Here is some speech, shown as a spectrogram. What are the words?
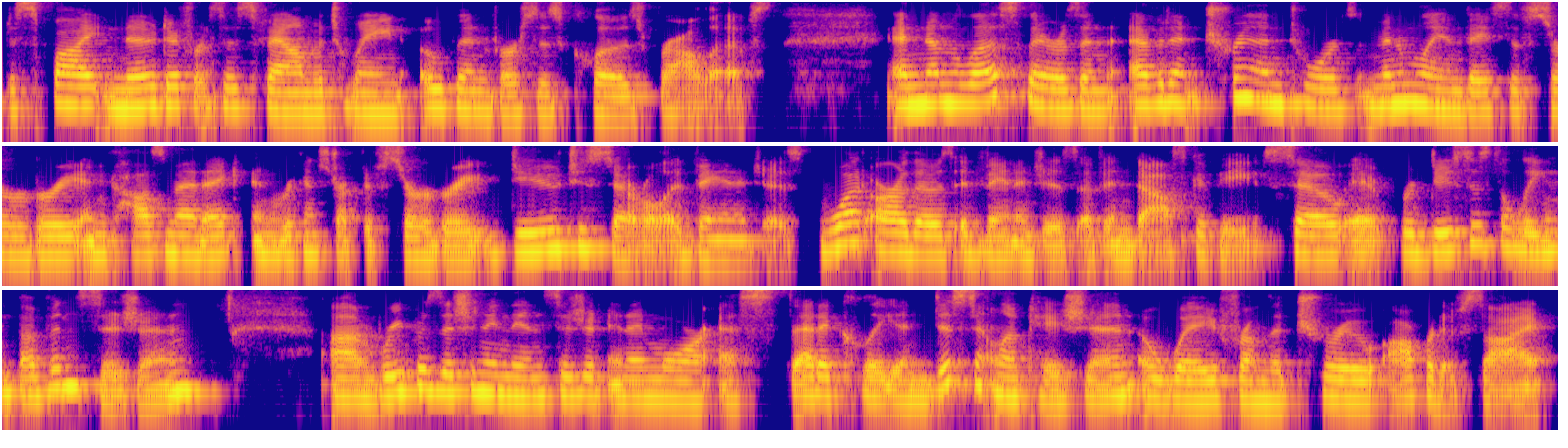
despite no differences found between open versus closed brow lifts. And nonetheless, there is an evident trend towards minimally invasive surgery and cosmetic and reconstructive surgery due to several advantages. What are those advantages of endoscopy? So it reduces the length of incision. Um, repositioning the incision in a more aesthetically and distant location away from the true operative site.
